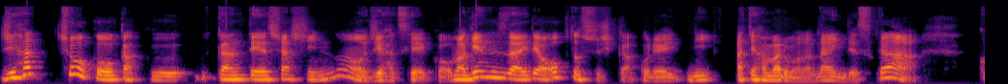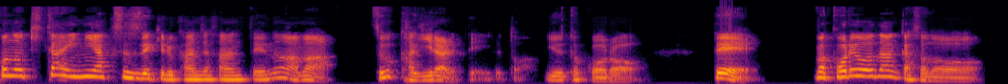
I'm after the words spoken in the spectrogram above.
自発超広角眼底写真の自発傾向。まあ、現在ではオプトスしかこれに当てはまるものはないんですが、この機械にアクセスできる患者さんっていうのは、まあ、すごく限られているというところで、まあ、これをなんかその、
